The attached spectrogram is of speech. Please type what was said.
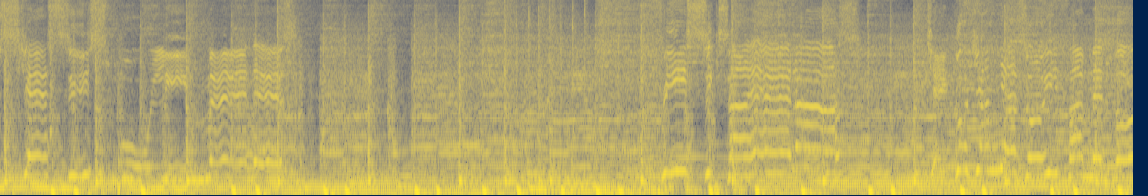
σχέσεις που λιμένες. Φύσηξα αέρας κι εγώ για μια ζωή θα με δω.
